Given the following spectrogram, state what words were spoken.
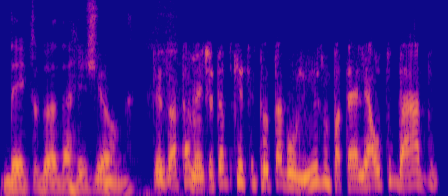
dentro da, da região, né? Exatamente, até porque esse protagonismo, Paté, é autodado.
